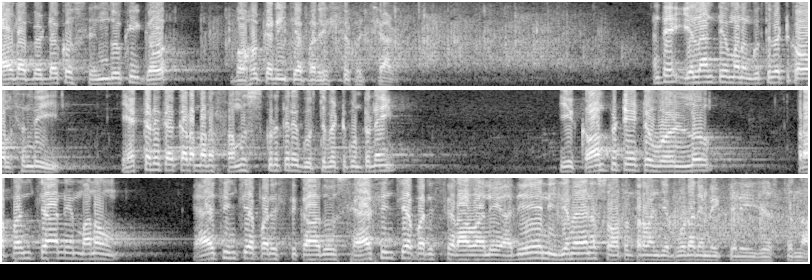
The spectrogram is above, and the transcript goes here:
ఆడబిడ్డకు సింధుకి గౌ బహుకరించే పరిస్థితికి వచ్చాడు. అంటే ఇలాంటివి మనం గుర్తుపెట్టుకోవాల్సింది ఎక్కడికక్కడ మన సంస్కృతిని గుర్తుపెట్టుకుంటూనే ఈ కాంపిటేటివ్ వరల్డ్లో ప్రపంచాన్ని మనం యాచించే పరిస్థితి కాదు శాసించే పరిస్థితి రావాలి అదే నిజమైన స్వాతంత్రం అని చెప్పి కూడా నేను మీకు తెలియజేస్తున్నా.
